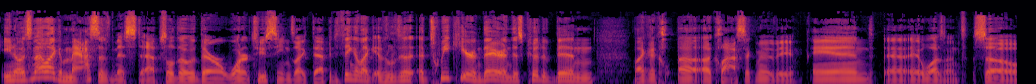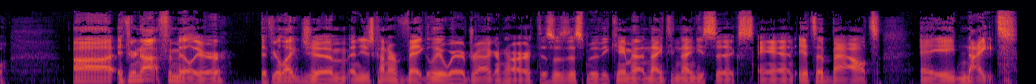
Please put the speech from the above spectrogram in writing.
you know it's not like a massive missteps, although there are one or two scenes like that. But you think of like a a tweak here and there, and this could have been like a uh, a classic movie, and uh, it wasn't. So uh, if you're not familiar, if you're like Jim and you just kind of are vaguely aware of Dragonheart, this was this movie came out in 1996, and it's about a knight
